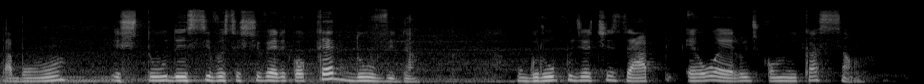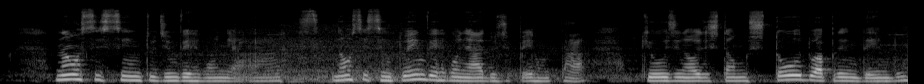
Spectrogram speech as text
Tá bom? Estudem se vocês tiverem qualquer dúvida. O grupo de WhatsApp é o elo de comunicação. Não se sinto de envergonhar, não se sinto envergonhados de perguntar que hoje nós estamos todo aprendendo,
